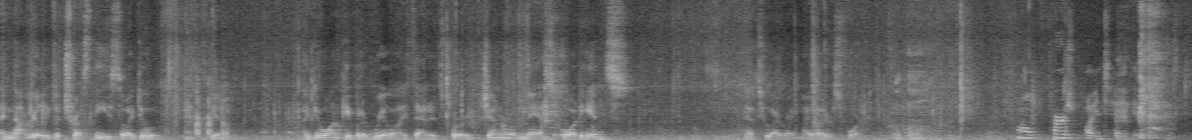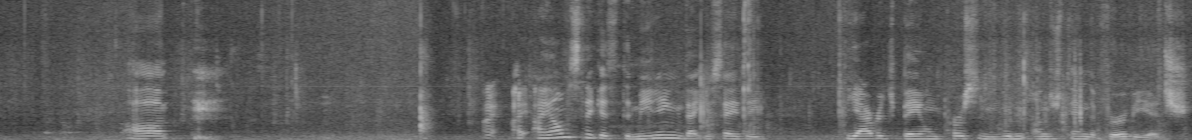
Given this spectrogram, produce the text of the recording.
and not really the trustees. So I do, you know, I do want people to realize that it's for a general mass audience. That's who I write my letters for. well, first point taken. Um, I, I, I almost think it's demeaning that you say the, the average Bayonne person wouldn't understand the verbiage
